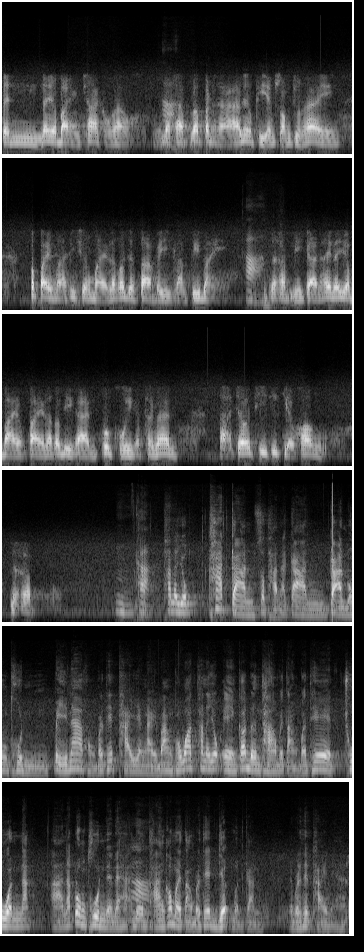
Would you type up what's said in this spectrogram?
เป็นนโยบายแห่งชาติของเรานะครับ แล้วปัญหาเรื่อง PM 2.5เองก็ไปมาที่เชียงใหม่แล้วก็จะตามไปอีกหลังปีใหม่ ค่ะ นะครับ มีการให้นโยบายออกไป แล้วก็มีการพูดคุยกับทางด้านอ่าเจ้าหน้าที่ที่เกี่ยวข้องนะครับ อืมค่ะ ท่านนายกคาดการณ์สถานการณ์การลงทุนปีหน้าของประเทศไทยยังไงบ้าง เพราะว่าท่านนายกเองก็เดินทางไปต่างประเทศ ชวนนักอ่านักลงทุนเนี่ยนะฮะค่ะ เดินทางเข้ามาในต่างประเทศเยอะเหมือนกันในประเทศไทยเนี่ยฮะ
